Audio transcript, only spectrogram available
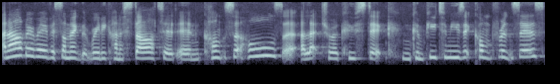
An algorave is something that really kind of started in concert halls, uh, electroacoustic and computer music conferences,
